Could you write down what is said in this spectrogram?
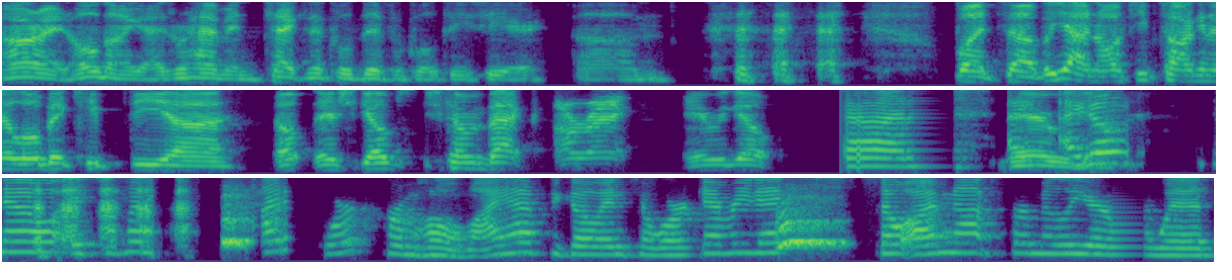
All right, hold on, guys. We're having technical difficulties here. Um, but uh, but yeah, and no, I'll keep talking a little bit. Keep the uh, oh, there she goes. She's coming back. All right. Here we go. God, there I, we I go. don't know. It's funny. I don't work from home. I have to go into work every day. So I'm not familiar with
